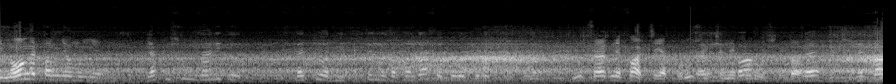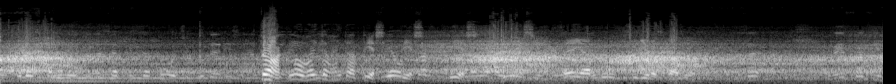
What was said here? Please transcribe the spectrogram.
І номер там в ньому є. Я пишу взагалі-то статтю адміністративного законодавства було. Ну це ж не факт, чи я порушив, чи не порушив. Це не факт буде встановити лише після того, чи буде рішення. Так, ну гайда, гайда, оскарження, пиши, немає. пиши. Це я буду в суді розказувати. Це реєстраційний.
